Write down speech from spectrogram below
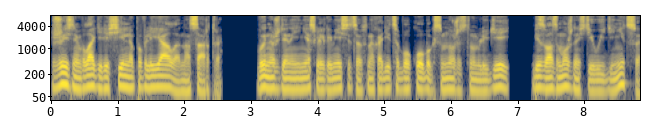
Жизнь в лагере сильно повлияла на Сартра. Вынужденный несколько месяцев находиться бок о бок с множеством людей, без возможности уединиться,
